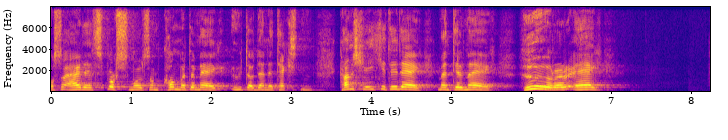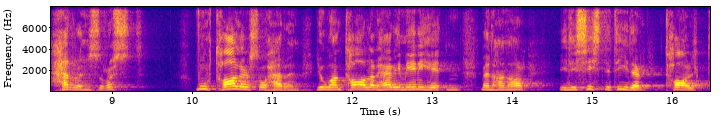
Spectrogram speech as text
Og så er det et spørsmål som kommer til meg ut av denne teksten. Kanskje ikke til deg, men til meg. Hører jeg Herrens røst? Hvor taler så Herren? Jo, han taler her i menigheten, men han har i de siste tider talt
